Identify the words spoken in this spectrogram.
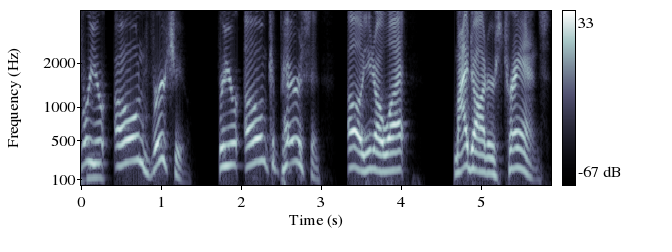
for your own virtue, for your own comparison. Oh, you know what? My daughter's trans.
